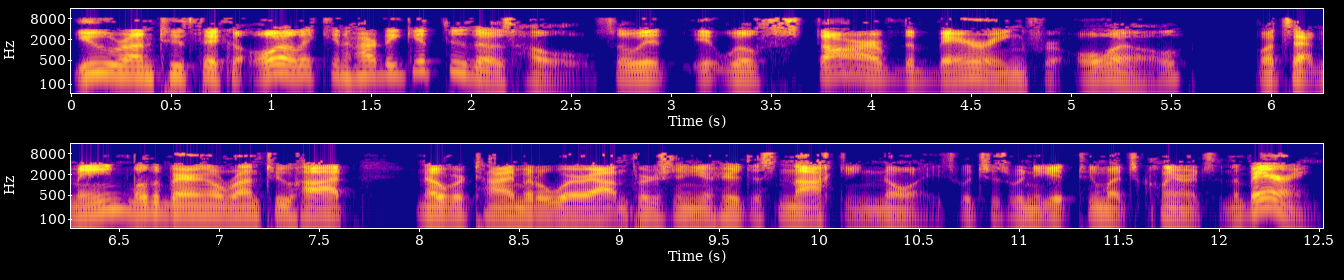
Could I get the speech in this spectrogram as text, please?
You run too thick of oil, it can hardly get through those holes. So it, it will starve the bearing for oil. What's that mean? Well, the bearing will run too hot, and over time it'll wear out, and pretty soon you'll hear this knocking noise, which is when you get too much clearance in the bearing.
